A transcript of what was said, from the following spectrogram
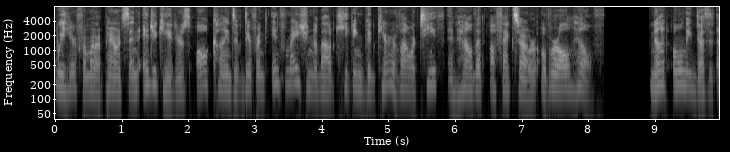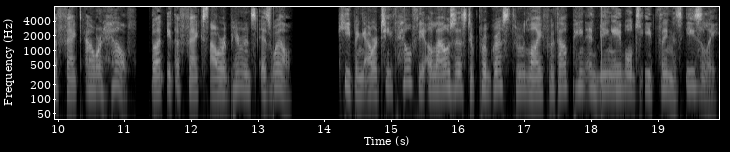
We hear from our parents and educators all kinds of different information about keeping good care of our teeth and how that affects our overall health. Not only does it affect our health, but it affects our appearance as well. Keeping our teeth healthy allows us to progress through life without pain and being able to eat things easily.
